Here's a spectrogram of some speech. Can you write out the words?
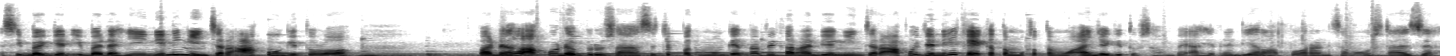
si bagian ibadahnya ini nih ngincer aku gitu loh padahal aku udah berusaha secepat mungkin tapi karena dia ngincer aku jadi kayak ketemu-ketemu aja gitu. Sampai akhirnya dia laporan sama ustazah.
